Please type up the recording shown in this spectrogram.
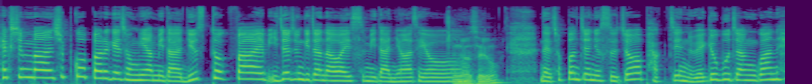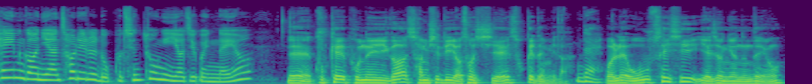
핵심만 쉽고 빠르게 정리합니다. 뉴스톡 5 이재준 기자 나와 있습니다. 안녕하세요. 안녕하세요. 네, 첫 번째 뉴스죠. 박진 외교부 장관 해임 건의안 처리를 놓고 진통이 이어지고 있네요. 네, 국회 본회의가 잠시 뒤 6시에 속개됩니다. 네. 원래 오후 3시 예정이었는데요.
